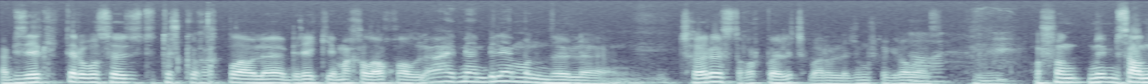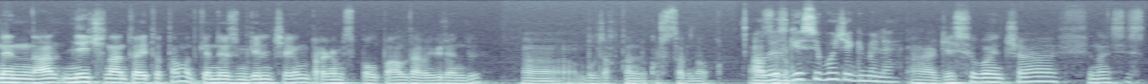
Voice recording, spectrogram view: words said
А биз эркектер болсо өзүбүздү төшкө каккылап эле бир эки макала окуп алып эле ай мен билем муну деп эле чыга беребиз да коркпой элечи барып эле жумушка кирип алабыз ошон мисалы мен эмне үчүн антип айтып атам? Анткени өзүмдүн келинчегим программист болуп ал дагы үйрөндү бул жактан эле курстардан окуп. Ал өзү кесиби боюнча ким эле? Кесиби боюнча финансист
